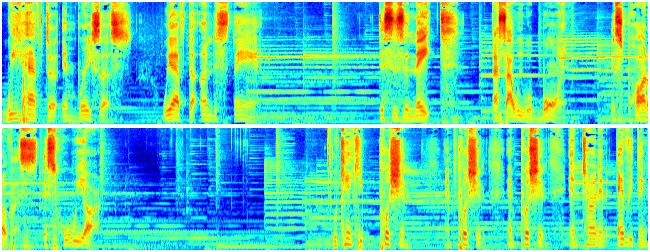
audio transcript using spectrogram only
We have to embrace us. We have to understand this is innate. That's how we were born. It's part of us, it's who we are. We can't keep pushing and pushing and pushing and turning everything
